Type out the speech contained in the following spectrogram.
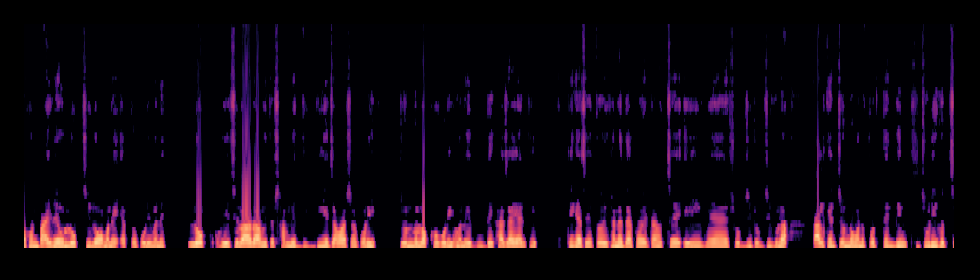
তখন বাইরেও লোক ছিল মানে এত পরিমাণে লোক হয়েছিল। আর আমি তো সামনের দিক দিয়ে যাওয়া আসা করি, জন্য লক্ষ্য করি মানে দেখা যায় আর কি, ঠিক আছে? তো এখানে দেখো, এটা হচ্ছে এই সবজি টবজিগুলা। কালকের জন্য মানে প্রত্যেক দিন খিচুড়ি হচ্ছে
